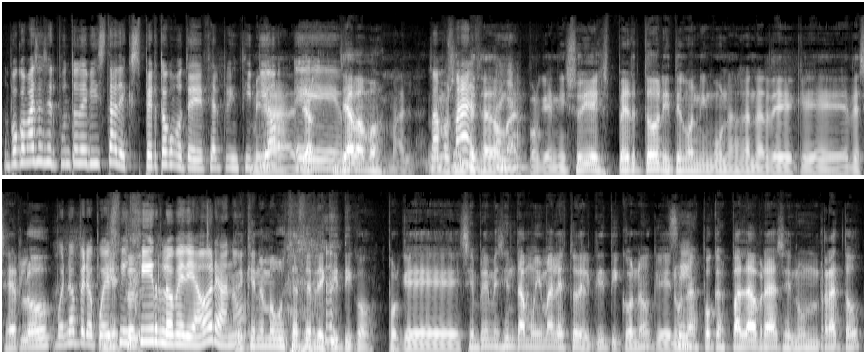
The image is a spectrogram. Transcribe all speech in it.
un poco más desde el punto de vista de experto, como te decía al principio. Mira, ya, eh, ya vamos mal. Ya ¿vamos hemos mal? empezado mal, porque ni soy experto ni tengo ninguna ganas de, que, de serlo. Bueno, pero puedes esto- fingirlo media hora, ¿no? Es que no me gusta hacer de crítico, porque siempre me sienta muy mal esto del crítico, ¿no? Que en Sí. unas pocas palabras, en un rato,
